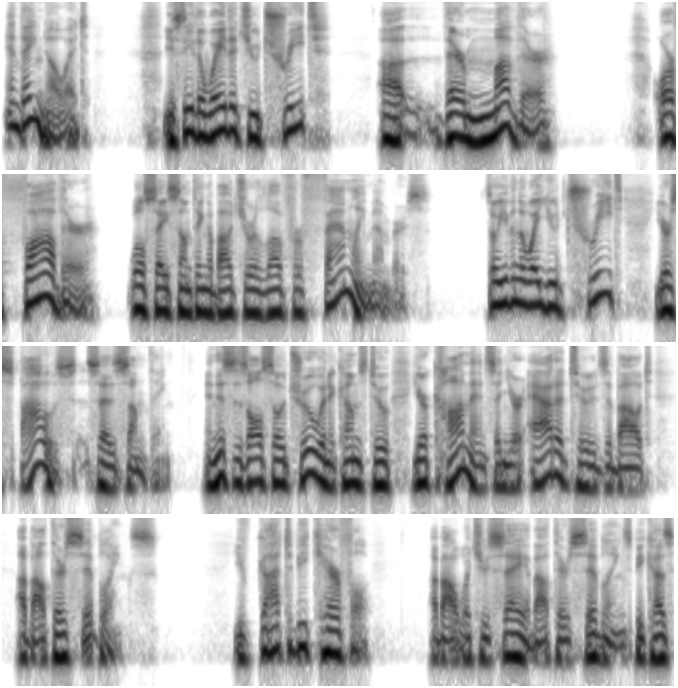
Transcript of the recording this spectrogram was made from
and they know it you see the way that you treat uh, their mother or father will say something about your love for family members so even the way you treat your spouse says something. And this is also true when it comes to your comments and your attitudes about, about their siblings. You've got to be careful about what you say about their siblings because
